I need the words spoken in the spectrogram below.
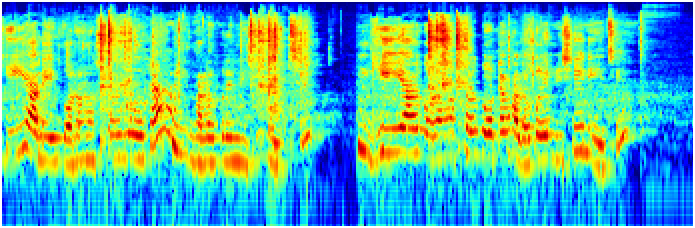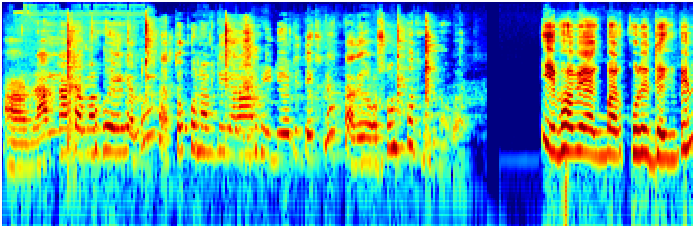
ঘি আর এই গরম মশলার গুঁড়োটা আমি ভালো করে মিশিয়ে নিচ্ছি। ঘি আর গরম মশলার গুঁড়োটা ভালো করে মিশিয়ে নিয়েছি। আর রান্নাটা আমার হয়ে গেল। এতক্ষণ অবধি যারা আমার ভিডিওটি দেখলে তাদের অসংখ্য ধন্যবাদ। এভাবে একবার করে দেখবেন,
